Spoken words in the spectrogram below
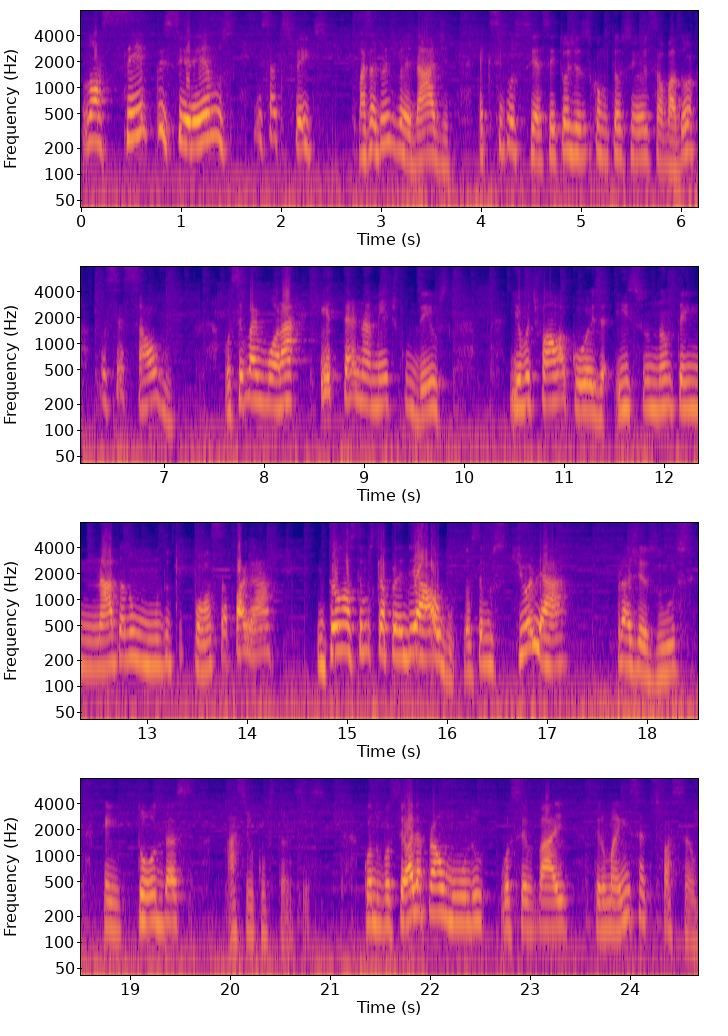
nós sempre seremos insatisfeitos. Mas a grande verdade é que se você aceitou Jesus como teu Senhor e Salvador, você é salvo. Você vai morar eternamente com Deus. E eu vou te falar uma coisa: isso não tem nada no mundo que possa pagar. Então nós temos que aprender algo. Nós temos que olhar para Jesus em todas as circunstâncias. Quando você olha para o mundo, você vai ter uma insatisfação,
